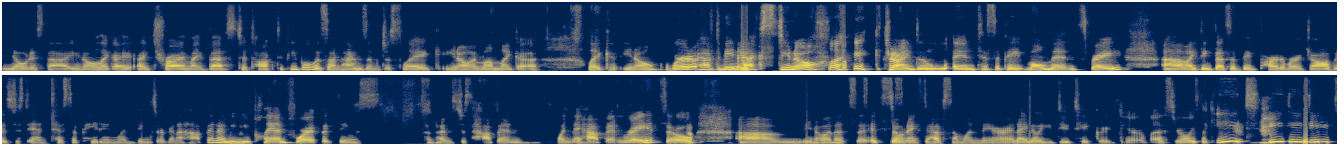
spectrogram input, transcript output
notice that you know like I, I try my best to talk to people but sometimes i'm just like you know i'm on like a like you know where do i have to be next you know like trying to anticipate moments right? Um, i think that's a big part of our job is just anticipating when things are going to happen. I mean you plan for it but things sometimes just happen when they happen right? So um, you know mm-hmm. that's a, it's so nice to have someone there and i know you do take great care of us. You're always like eat eat eat eat.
